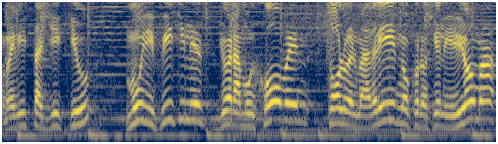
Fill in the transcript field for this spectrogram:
revista GQ, muy difíciles. Yo era muy joven, solo en Madrid, no conocía el idioma.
